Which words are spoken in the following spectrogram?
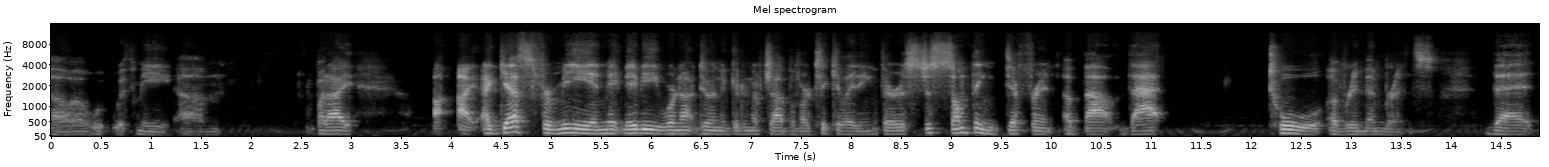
uh, w- with me. Um, but I, I, I guess for me, and may, maybe we're not doing a good enough job of articulating. There is just something different about that tool of remembrance that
